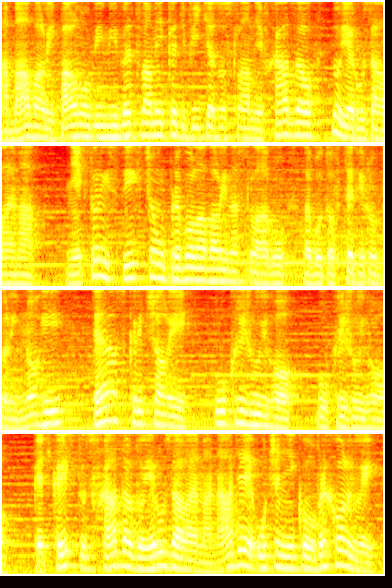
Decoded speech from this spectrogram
a mávali palmovými vetvami, keď víťazoslávne vchádzal do Jeruzaléma. Niektorí z tých, čo mu prevolávali na slávu, lebo to vtedy robili mnohí, teraz kričali Ukrižuj ho, ukrižuj ho. Keď Kristus vchádzal do Jeruzaléma, nádeje učeníkov vrcholili,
